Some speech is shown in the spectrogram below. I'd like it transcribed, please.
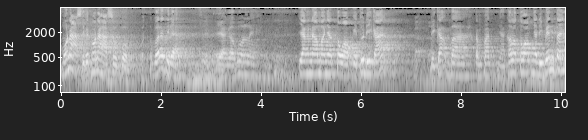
Monas, dekat Monas wukuf. Boleh tidak? Ya nggak boleh. Yang namanya tawaf itu di Ka di Ka'bah tempatnya. Kalau tawafnya di benteng,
